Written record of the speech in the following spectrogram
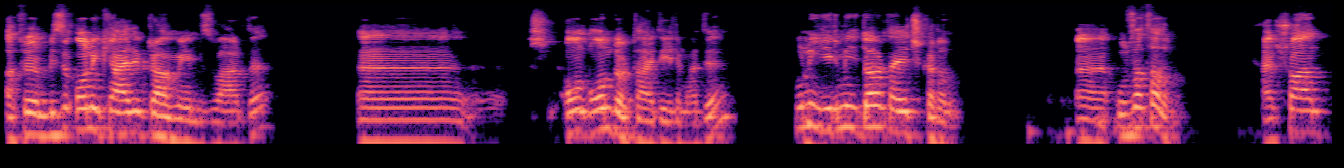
Atıyorum bizim 12 aylık runway'imiz vardı. E, on- 14 ay diyelim hadi. Bunu 24 aya çıkaralım. E, uzatalım. Yani şu an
